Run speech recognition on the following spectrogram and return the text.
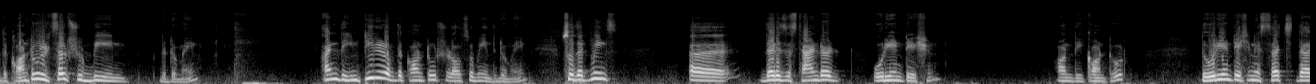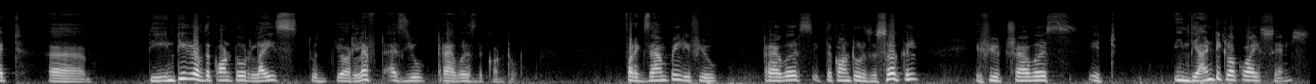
The contour itself should be in the domain and the interior of the contour should also be in the domain. So that means uh, there is a standard orientation on the contour. The orientation is such that uh, the interior of the contour lies to your left as you traverse the contour. For example if you traverse if the contour is a circle if you traverse it in the anticlockwise sense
